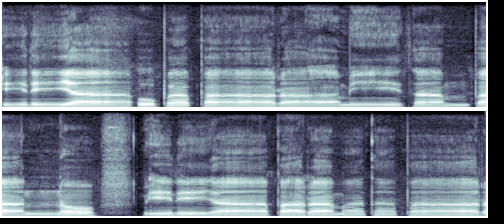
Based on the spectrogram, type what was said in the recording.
วิริยาอุปปารามิสัมปันโน วิริยาปรมัตปาร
